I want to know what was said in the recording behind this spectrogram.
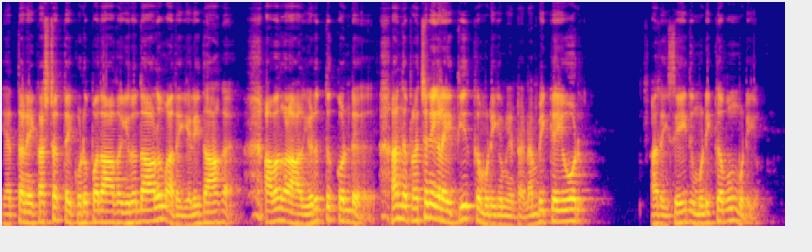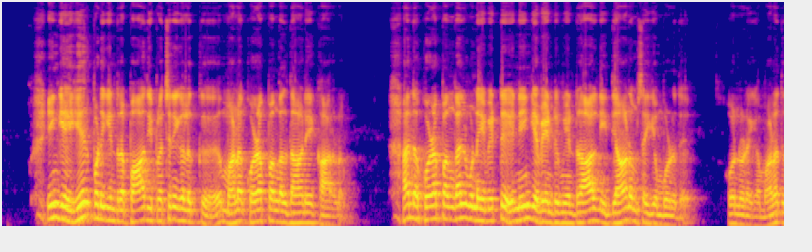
எத்தனை கஷ்டத்தை கொடுப்பதாக இருந்தாலும் அதை எளிதாக அவர்களால் எடுத்துக்கொண்டு அந்த பிரச்சனைகளை தீர்க்க முடியும் என்ற நம்பிக்கையோடு அதை செய்து முடிக்கவும் முடியும். இங்கே ஏற்படுகின்ற பாதி பிரச்சனைகளுக்கு மன குழப்பங்கள் தானே காரணம். அந்த குழப்பங்கள் உன்னை விட்டு நீங்க வேண்டும் என்றால் நீ தியானம் செய்யும் பொழுது உன்னுடைய மனது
